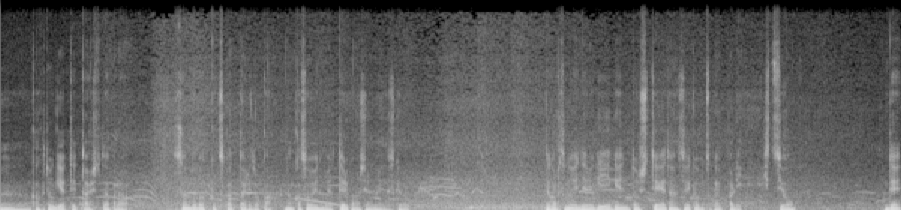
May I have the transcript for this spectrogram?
うん格闘技やってた人だからサンドバッグ使ったりとかなんかそういうのもやってるかもしれないですけど。だからそのエネルギー源として炭水化物がやっぱり必要。で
